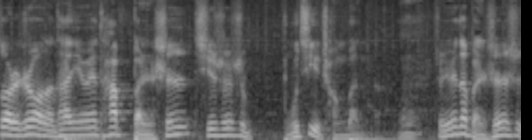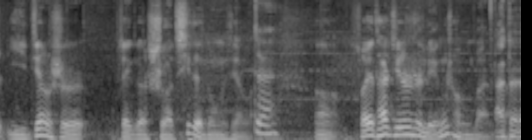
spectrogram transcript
做了之后呢，它因为它本身其实是不计成本的，嗯，就因为它本身是已经是这个舍弃的东西了，对，嗯，所以它其实是零成本的，哎对，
